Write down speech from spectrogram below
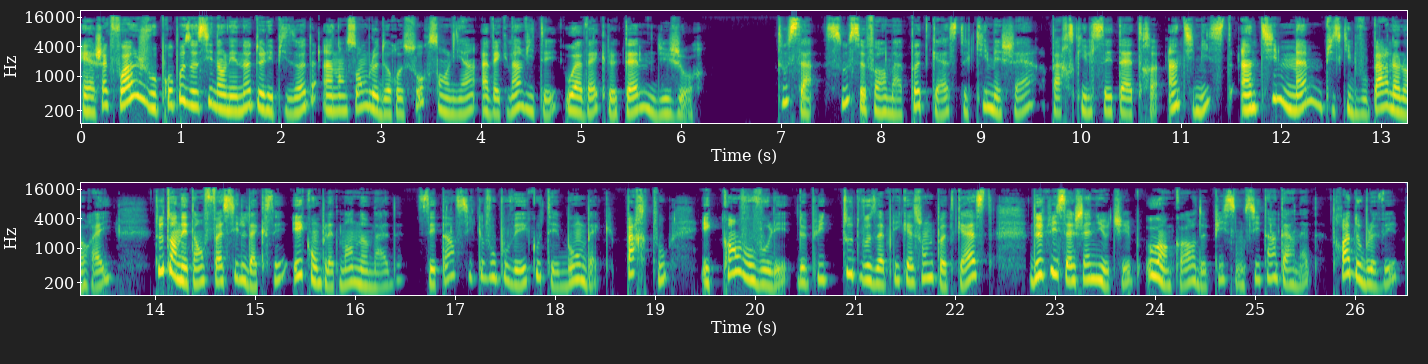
Et à chaque fois, je vous propose aussi dans les notes de l'épisode un ensemble de ressources en lien avec l'invité ou avec le thème du jour. Tout ça sous ce format podcast qui m'est cher parce qu'il sait être intimiste, intime même puisqu'il vous parle à l'oreille, tout en étant facile d'accès et complètement nomade. C'est ainsi que vous pouvez écouter Bonbec partout et quand vous voulez, depuis toutes vos applications de podcast, depuis sa chaîne YouTube ou encore depuis son site internet www.bonbec.fr.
